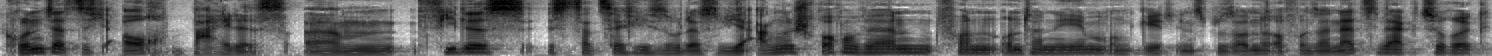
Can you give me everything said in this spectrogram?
Grundsätzlich auch beides. Ähm, vieles ist tatsächlich so, dass wir angesprochen werden von Unternehmen und geht insbesondere auf unser Netzwerk zurück.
